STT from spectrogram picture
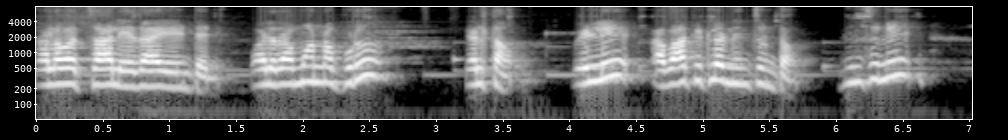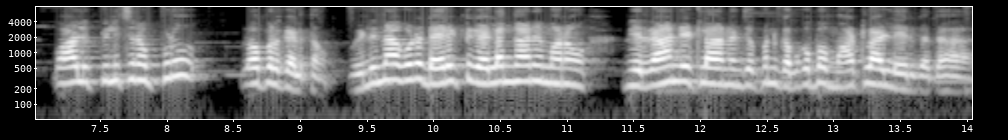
కలవచ్చా లేదా ఏంటని? వాళ్ళు రమ్మన్నప్పుడు వెళ్తాం. వెళ్ళి ఆ వాకిట్లో నించుంటాం. నించుని వాళ్ళు పిలిచినప్పుడు లోపలికి వెళ్తాం. వెళ్ళినా కూడా డైరెక్ట్గా వెళ్ళంగానే మనం మీరు రాండి ఇట్లా అని చెప్పని గబగబా మాట్లాడలేరు కదా.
